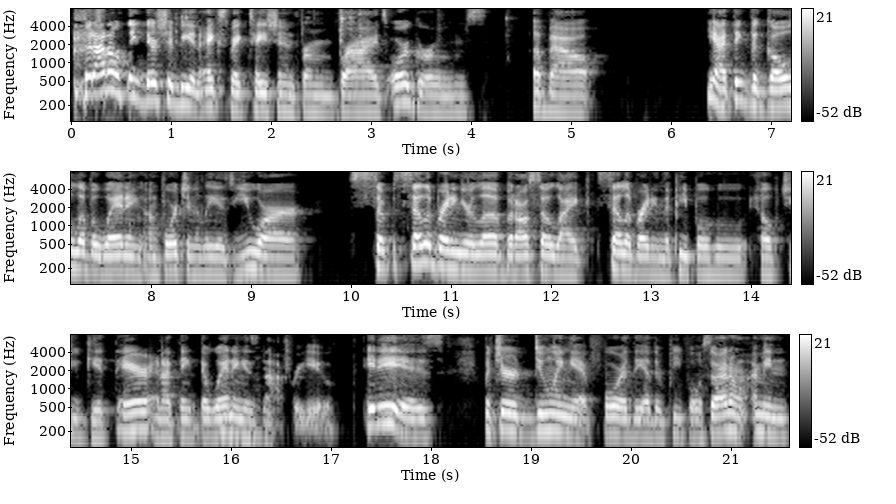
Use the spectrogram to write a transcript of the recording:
But I don't think there should be an expectation from brides or grooms about yeah, I think the goal of a wedding, unfortunately, is you are ce- celebrating your love, but also like celebrating the people who helped you get there. And I think the wedding is mm-hmm. not for you. It is, but you're doing it for the other people. So I don't, I mean,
